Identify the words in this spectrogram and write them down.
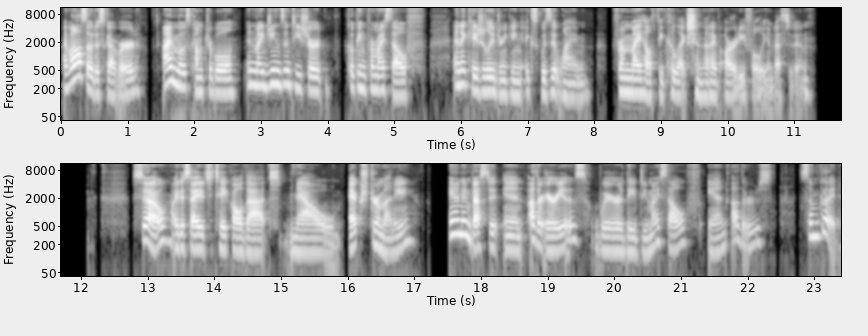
I've also discovered I'm most comfortable in my jeans and t shirt, cooking for myself, and occasionally drinking exquisite wine from my healthy collection that I've already fully invested in. So I decided to take all that now extra money and invest it in other areas where they do myself and others some good,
